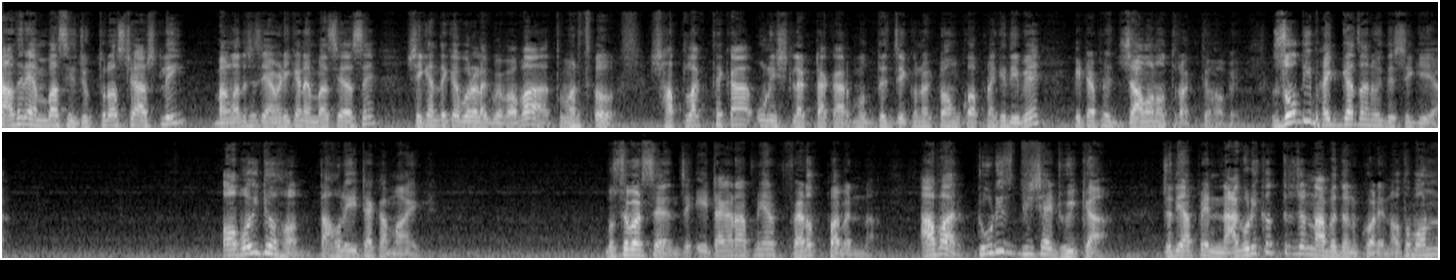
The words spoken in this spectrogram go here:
তাদের এম্বাসি যুক্তরাষ্ট্রে আসলেই বাংলাদেশে যে আমেরিকান এম্বাসি আছে, সেখান থেকে বলে লাগবে, বাবা, তোমার তো সাত লাখ থেকে উনিশ লাখ টাকার মধ্যে যে কোনো একটা অঙ্ক আপনাকে দিবে, এটা আপনি জামানত রাখতে হবে। যদি ভাগ্যা যান ওই দেশে গিয়া, অবৈধ হন, তাহলে এই টাকা মায়ের। বুঝতে পারছেন? যে এই টাকাটা আপনি আর ফেরত পাবেন না। আবার ট্যুরিস্ট ভিসায় ঢুইকা, যদি আপনি নাগরিকত্বের জন্য আবেদন করেন, অথবা অন্য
